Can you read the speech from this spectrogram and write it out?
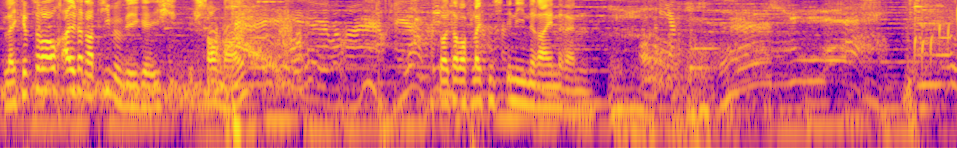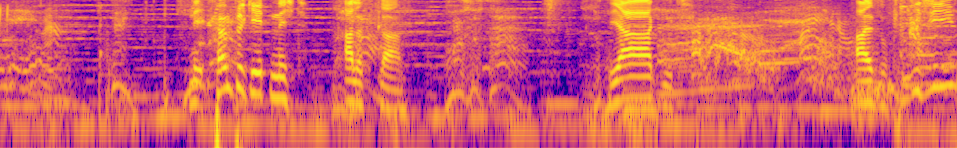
Vielleicht gibt es aber auch alternative Wege. Ich, ich schau mal. Ich sollte aber vielleicht nicht in ihn reinrennen. Nee, Pömpel geht nicht. Alles klar. Ja, gut. Also, Fluigi.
